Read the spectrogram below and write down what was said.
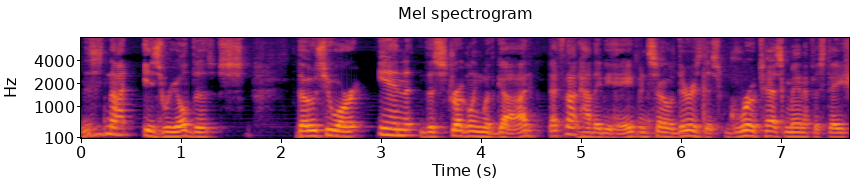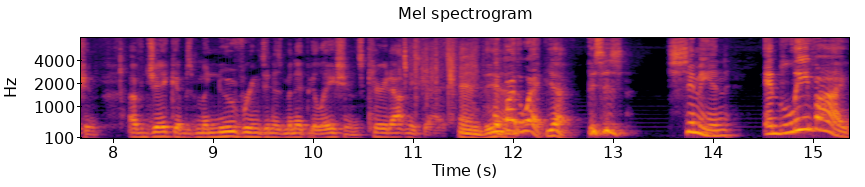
This is not Israel, the, those who are in the struggling with God. That's not how they behave. And so there is this grotesque manifestation of Jacob's maneuverings and his manipulations carried out in these guys. And then- by the way, yeah. this is Simeon and Levi,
